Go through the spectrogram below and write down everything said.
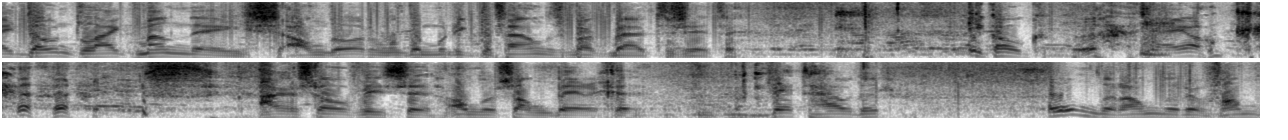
I don't like Mondays, Andor, want dan moet ik de vuilnisbak buiten zetten. Ik ook. Jij ook. Aangeschoven is uh, Anders Sandbergen, wethouder, onder andere van,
